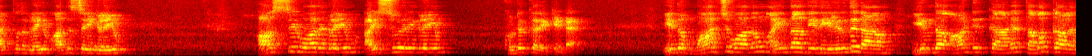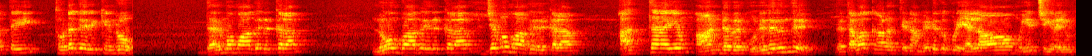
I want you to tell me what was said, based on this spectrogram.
அற்புதங்களையும் அதிசயங்களையும் ஆசீர்வாதங்களையும் ஐஸ்வர்யங்களையும் கொடுக்க இருக்கின்றார். இந்த மார்ச் மாதம் ஐந்தாம் தேதியிலிருந்து நாம் இந்த ஆண்டிற்கான தவக்காலத்தை தொடங்க இருக்கின்றோம். தர்மமாக இருக்கலாம் நோம்பாக இருக்கலாம் ஜெபமாக இருக்கலாம். அத்தனையும் ஆண்டவர் உடனிருந்து இந்த தவ காலத்தை நாம் எடுக்கக்கூடிய எல்லா முயற்சிகளையும்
